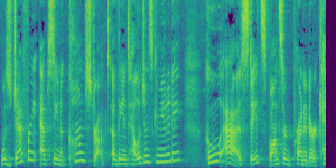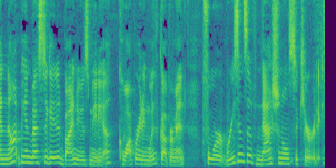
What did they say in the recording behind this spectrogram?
Was Jeffrey Epstein a construct of the intelligence community? who, as state sponsored predator, cannot be investigated by news media cooperating with government for reasons of national security.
